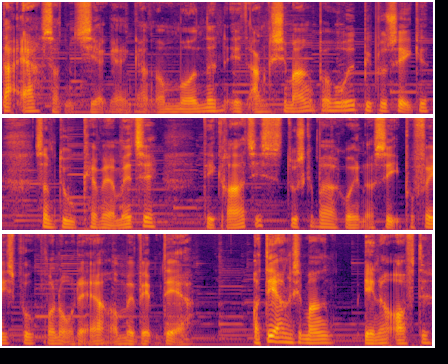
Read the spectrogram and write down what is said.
Der er sådan cirka en gang om måneden et arrangement på Hovedbiblioteket, som du kan være med til. Det er gratis. Du skal bare gå ind og se på Facebook, hvornår det er og med hvem det er. Og det arrangement ender ofte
